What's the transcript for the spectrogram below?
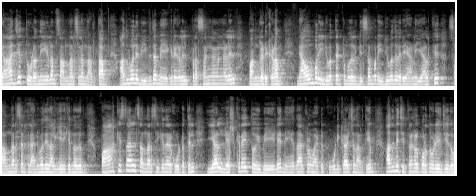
രാജ്യത്തുടനീളം സന്ദർശനം നടത്താം. അതുപോലെ വിവിധ മേഖലകളിൽ പ്രസംഗങ്ങളിൽ പങ്കെടുക്കണം. നവംബർ ഇരുപത്തെട്ട് മുതൽ ഡിസംബർ ഇരുപത് വരെയാണ് ഇയാൾക്ക് സന്ദർശനത്തിന് അനുമതി നൽകിയിരിക്കുന്നത്. പാകിസ്ഥാനിൽ സന്ദർശിക്കുന്നതിന് ചെയ്യുന്നതിന്റെ കൂട്ടത്തിൽ ഇയാൾ ലഷ്കർ എ തൊയ്ബയിലെ നേതാക്കളുമായിട്ട് കൂടിക്കാഴ്ച നടത്തിയും അതിന്റെ ചിത്രങ്ങൾ പുറത്തുവിടുകയും ചെയ്തു.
